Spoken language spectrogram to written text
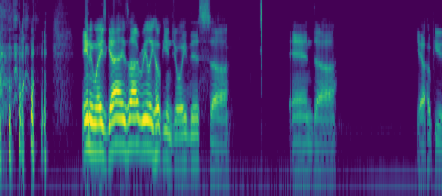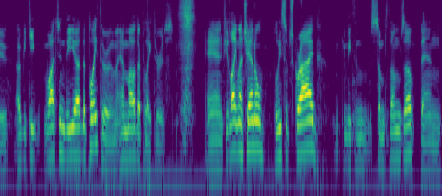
Anyways, guys, I really hope you enjoyed this. Uh, and uh, yeah, I hope you hope you keep watching the uh, the playthrough and my other playthroughs. And if you like my channel, please subscribe, give me some some thumbs up, and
